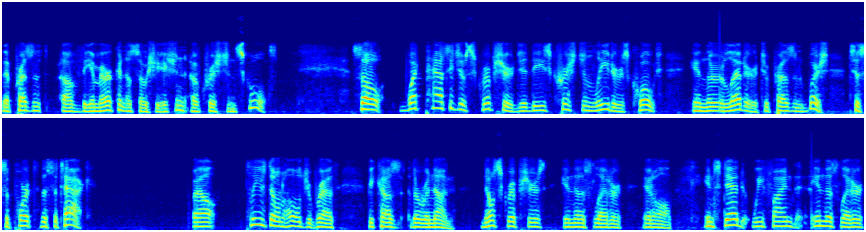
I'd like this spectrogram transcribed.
the president of the American Association of Christian Schools. So, what passage of Scripture did these Christian leaders quote in their letter to President Bush to support this attack? Well, please don't hold your breath because there were none. No scriptures in this letter at all. Instead, we find in this letter,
